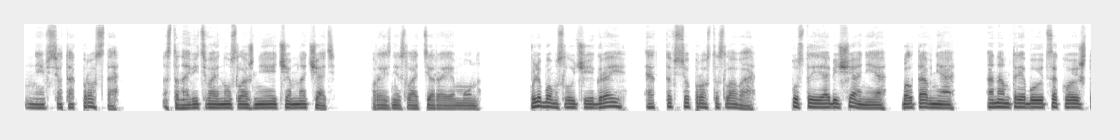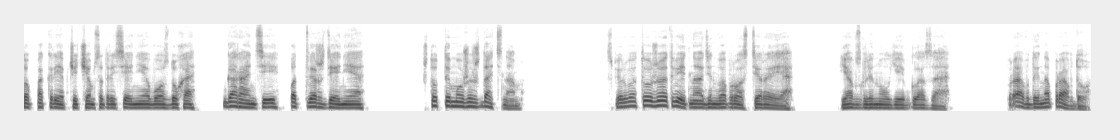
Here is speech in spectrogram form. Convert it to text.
Не все так просто. Остановить войну сложнее, чем начать, произнесла Терея Мун. В любом случае, Грей, это все просто слова. Пустые обещания, болтовня. А нам требуется кое-что покрепче, чем сотрясение воздуха. Гарантии, подтверждения. Что ты можешь дать нам? Сперва тоже ответь на один вопрос, Терея. Я взглянул ей в глаза правдой на правду,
